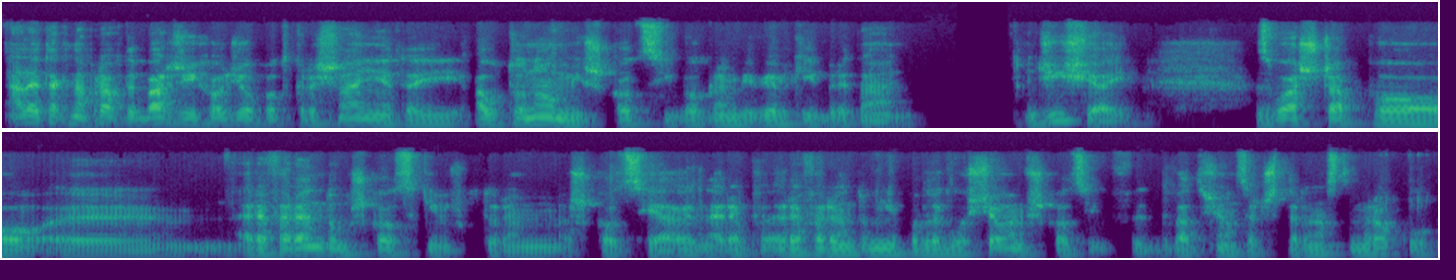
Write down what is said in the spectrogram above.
ale tak naprawdę bardziej chodzi o podkreślenie tej autonomii Szkocji w obrębie Wielkiej Brytanii. Dzisiaj, zwłaszcza po y, referendum szkockim, w którym Szkocja, referendum niepodległościowym w Szkocji w 2014 roku,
